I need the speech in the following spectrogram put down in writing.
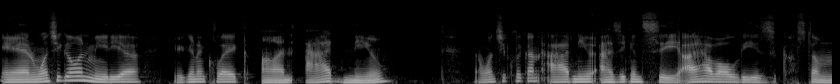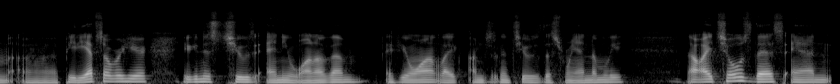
And once you go on media, you're going to click on add new. Now once you click on add new, as you can see, I have all these custom uh, PDFs over here. You can just choose any one of them if you want. Like I'm just going to choose this randomly. Now I chose this and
